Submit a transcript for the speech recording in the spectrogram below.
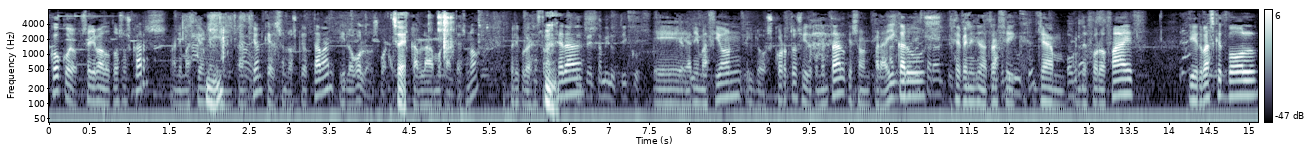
Coco se ha llevado dos Oscars, animación y Mm. canción, que son los que optaban. Y luego los, bueno, Sí. los que hablábamos antes, ¿no? Películas Mm. extranjeras, eh, animación y los cortos y documental, que son para Icarus, Seven in a Traffic Jam on the 405, Dear Basketball,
